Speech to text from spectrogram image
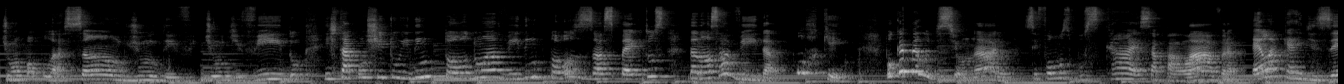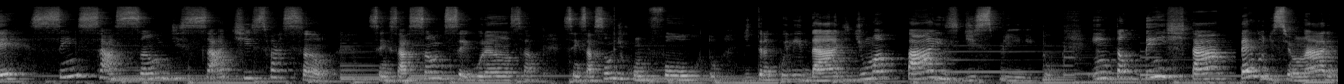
de uma população, de um, de um indivíduo, está constituída em toda uma vida, em todos os aspectos da nossa vida. Por quê? Porque pelo dicionário, se formos buscar essa palavra, ela quer dizer sensação de satisfação, sensação de segurança segurança, sensação de conforto, de tranquilidade, de uma paz de espírito. Então, bem-estar, pelo dicionário,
